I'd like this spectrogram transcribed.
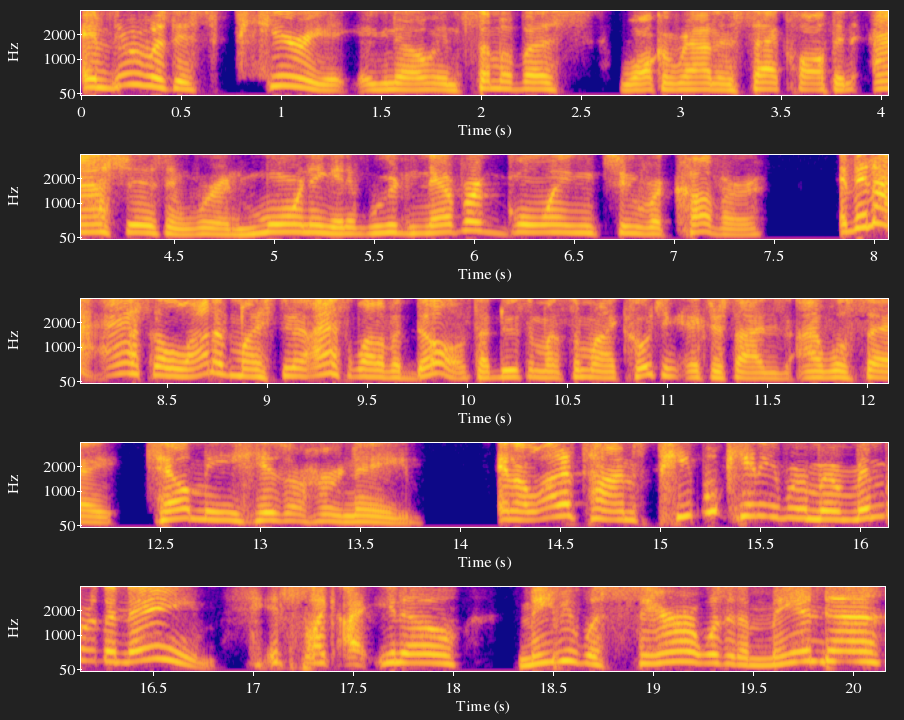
And there was this period, you know, and some of us walk around in sackcloth and ashes and we're in mourning and we're never going to recover. And then I ask a lot of my students, I ask a lot of adults, I do some, some of my coaching exercises. I will say, tell me his or her name. And a lot of times people can't even remember the name. It's like, I, you know, maybe it was Sarah, was it Amanda?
